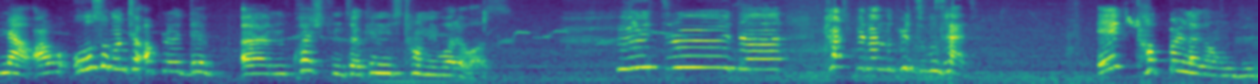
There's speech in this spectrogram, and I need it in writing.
Now, I also want to upload the um, question, so can you just tell me what it was? Who threw the trash bin on the principal's head? एक थप्पड़ लगाऊंगी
